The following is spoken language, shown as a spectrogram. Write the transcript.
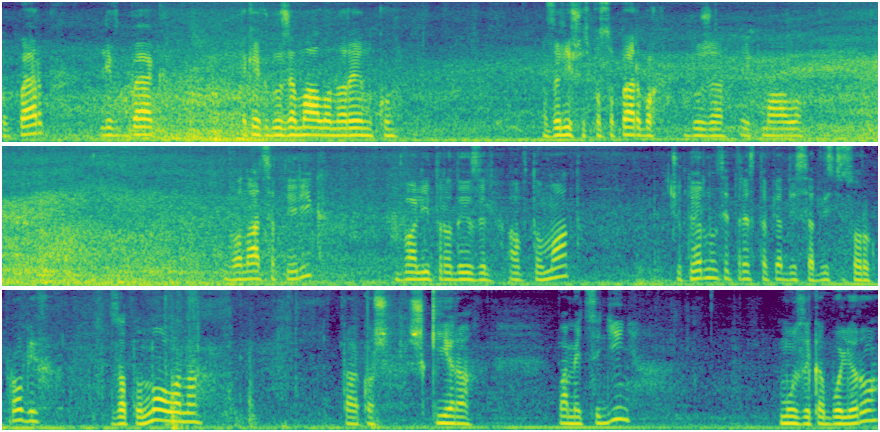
Суперб ліфтбек. Таких дуже мало на ринку. Взагалі щось по супербах дуже їх мало. 12 рік, 2 літра дизель автомат, 14 350, 240 пробіг, затонована. Також шкіра, пам'ять сидінь, музика боліро,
